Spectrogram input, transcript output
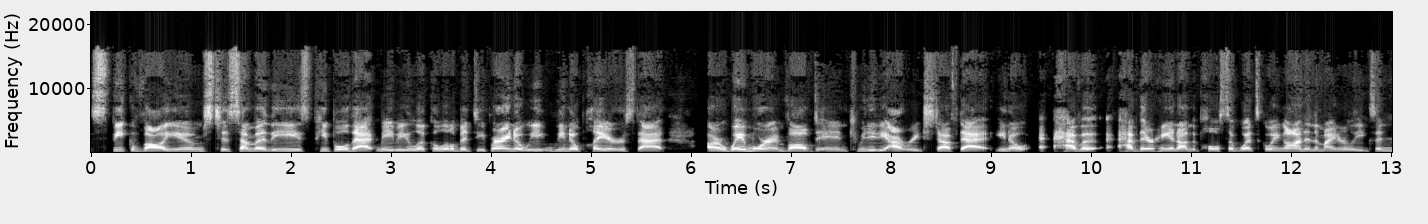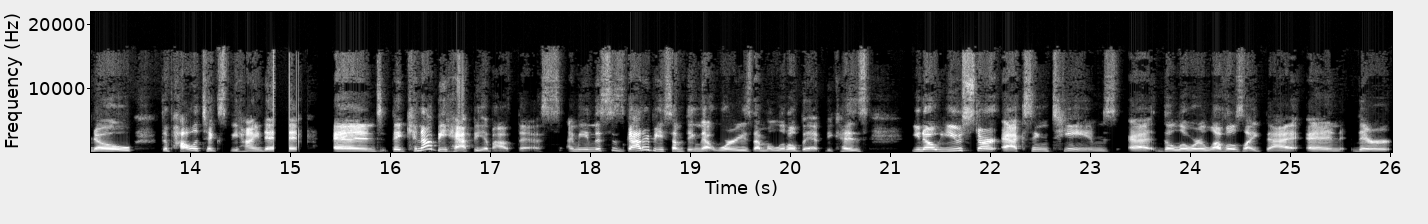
speak volumes to some of these people that maybe look a little bit deeper. I know we, we know players that are way more involved in community outreach stuff that you know have a have their hand on the pulse of what's going on in the minor leagues and know the politics behind it and they cannot be happy about this. I mean this has got to be something that worries them a little bit because you know you start axing teams at the lower levels like that and they're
